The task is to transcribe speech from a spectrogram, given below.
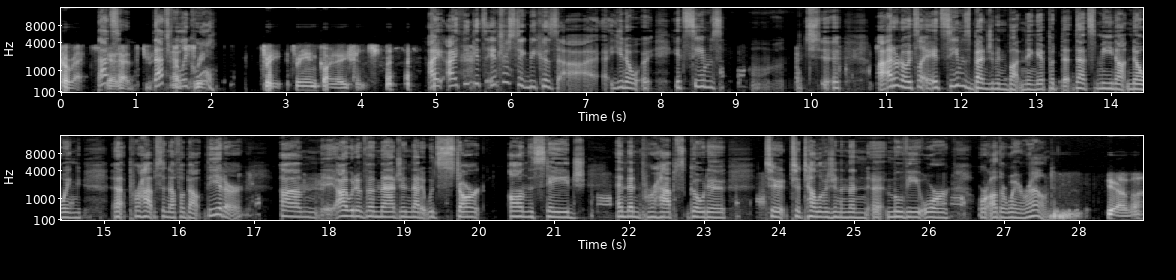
Correct. That's it had, that's really cool. Three three incarnations. I, I think it's interesting because uh, you know uh, it seems uh, I don't know it's like it seems Benjamin buttoning it but th- that's me not knowing uh, perhaps enough about theater um, I would have imagined that it would start on the stage and then perhaps go to to, to television and then uh, movie or or other way around yeah. well,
